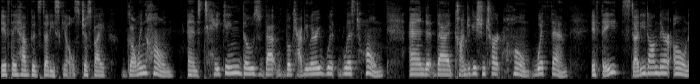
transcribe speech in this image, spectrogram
if they have good study skills just by going home and taking those that vocabulary with, list home and that conjugation chart home with them if they studied on their own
